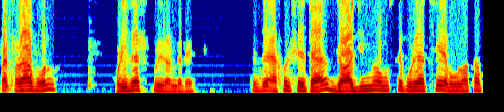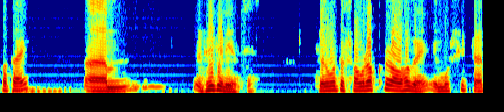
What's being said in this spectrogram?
পাটরাবন হরিদাসপুরের আন্ডারে কিন্তু এখন সেটা জরাজীর্ণ অবস্থায় পড়ে আছে এবং লতা পাতায় ঢেকে নিয়েছে। কেবলমাত্র সংরক্ষণের অভাবে এই মসজিদটার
